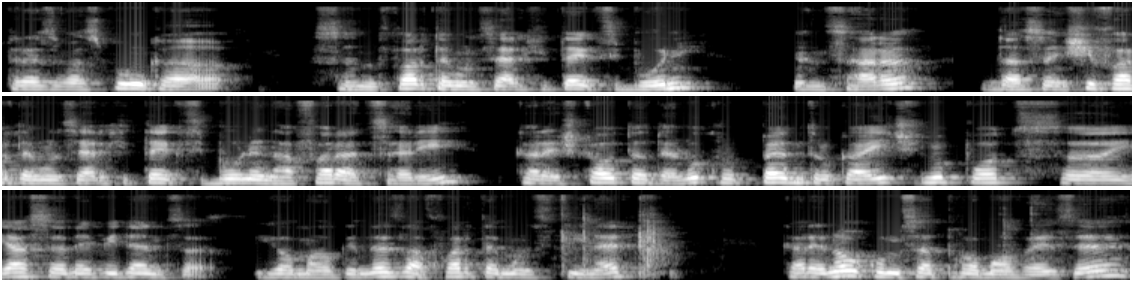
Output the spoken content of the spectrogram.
Trebuie să vă spun că sunt foarte mulți arhitecți buni în țară, dar sunt și foarte mulți arhitecți buni în afara țării care își caută de lucru pentru că aici nu pot să iasă în evidență. Eu mă gândesc la foarte mulți tineri care nu au cum să promoveze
